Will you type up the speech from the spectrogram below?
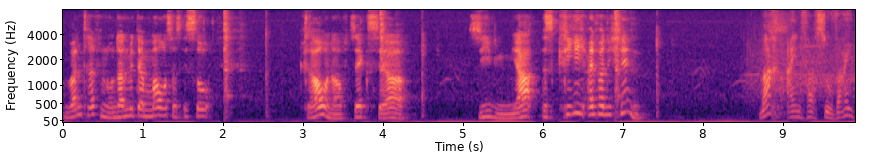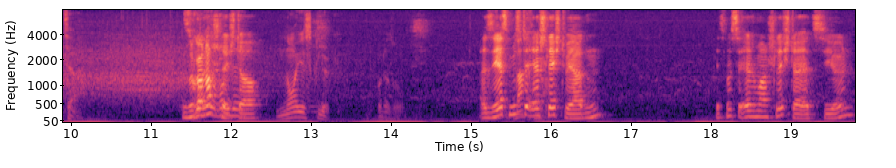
wann treffen und dann mit der Maus, das ist so grauenhaft. Sechs, ja. Sieben, ja, das kriege ich einfach nicht hin. Mach einfach so weiter. Sogar Neue noch Runde, schlechter. Neues Glück. Oder so. Also jetzt müsste Mach er schlecht werden. Jetzt müsste er mal schlechter erzielen.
